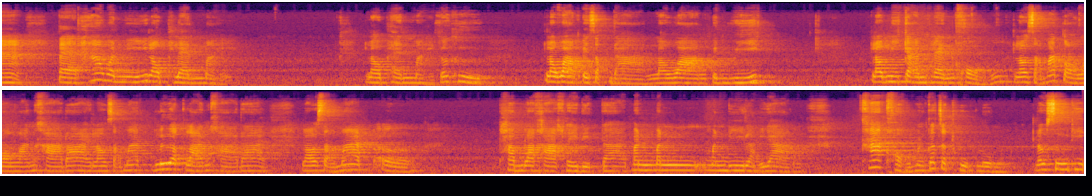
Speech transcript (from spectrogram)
อ่าแต่ถ้าวันนี้เราแพลนใหม่ เราแพลนใหม่ก็คือ เราวางเป็นสัปดาห์ เราวางเป็นวีคเรามีการแพลนของเราสามารถต่อรองร้านค้าได้ เราสามารถเลือกร้านค้าได้ เราสามารถเอ่อทำราคาเครดิตได้ มันมันมันดีหลายอย่าง ค่าของมันก็จะถูกลง แล้วซื้อที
